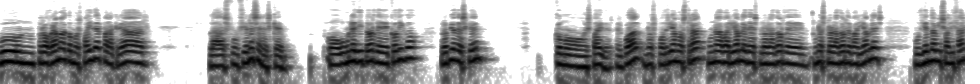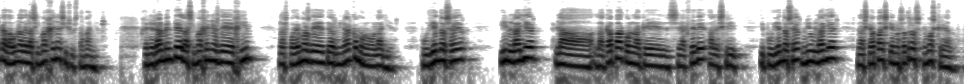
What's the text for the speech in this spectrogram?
un programa como Spider para crear las funciones en Scheme, o un editor de código propio de Scheme como Spider, el cual nos podría mostrar una variable de explorador de, un explorador de variables pudiendo visualizar cada una de las imágenes y sus tamaños. Generalmente las imágenes de GIMP las podemos determinar como layers, pudiendo ser in layer la, la, capa con la que se accede al script y pudiendo ser new layer las capas que nosotros hemos creado.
